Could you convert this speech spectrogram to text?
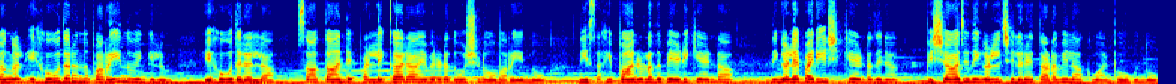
തങ്ങൾ യഹൂദർ എന്ന് പറയുന്നുവെങ്കിലും യഹൂദരല്ല സാത്താന്റെ പള്ളിക്കാരായവരുടെ ദൂഷണവും അറിയുന്നു. നീ സഹിപ്പാനുള്ളത് പേടിക്കേണ്ട നിങ്ങളെ പരീക്ഷിക്കേണ്ടതിന് പിശാജ് നിങ്ങളിൽ ചിലരെ തടവിലാക്കുവാൻ പോകുന്നു.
